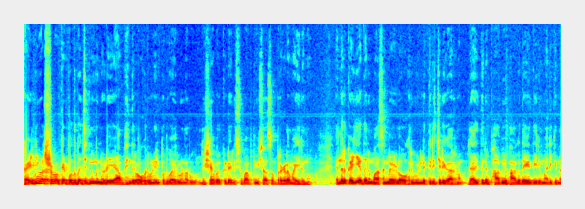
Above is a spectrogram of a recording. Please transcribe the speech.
കഴിഞ്ഞ വർഷമൊക്കെ പൊതുബജറ്റിന് മുന്നോടിയായി ആഭ്യന്തര ഓഹരി വിപണിയിൽ പൊതുവായ ഒരു ഉണർവ് നിക്ഷേപകർക്കിടയിൽ ശുഭാപ്തി വിശ്വാസവും പ്രകടമായിരുന്നു. എന്നാൽ കഴിഞ്ഞ ഏതാനും മാസങ്ങളെയുള്ള ഓഹരി വിപണിയിലെ തിരിച്ചടി കാരണം രാജ്യത്തിന്റെ ഭാവി ഭാഗതയെ തീരുമാനിക്കുന്ന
